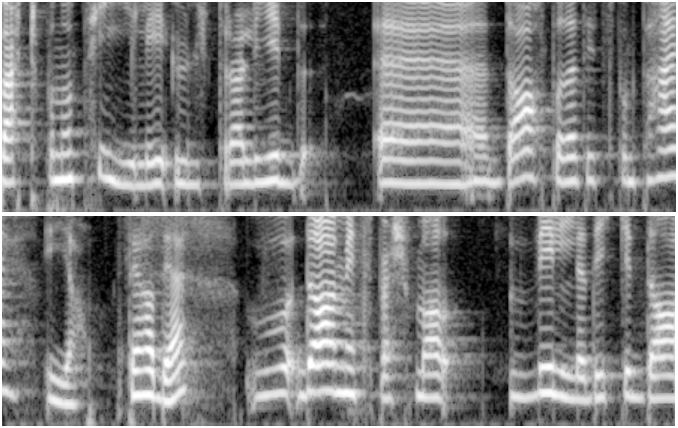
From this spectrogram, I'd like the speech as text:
vært på noe tidlig ultralyd eh, da, på det tidspunktet her? ja, det hadde jeg. Da er mitt spørsmål Ville det ikke da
